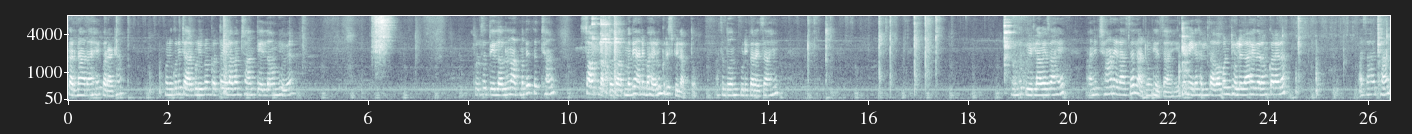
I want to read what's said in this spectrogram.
करणार आहे पराठा. कोणी कोणी चार पुडी पण करता. याला आपण छान तेल लावून घेऊया. थोडंसं तेल लावलं ना आतमध्ये तर छान. सॉफ्ट लागतो तो आतमध्ये आणि बाहेरून क्रिस्पी लागतो. असं दोन पुडी करायचं आहे. पीठ लावायचं आहे आणि छान याला असं लाटून घ्यायचं आहे. इथे मी एका खाली तवा पण ठेवलेला आहे गरम करायला. असा हा छान.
